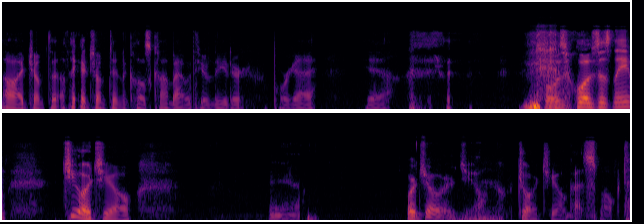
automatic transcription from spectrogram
Oh, I jumped. I think I jumped into close combat with your leader. Poor guy. Yeah. what was what was his name? Giorgio. Yeah. Or Giorgio. Giorgio got smoked.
